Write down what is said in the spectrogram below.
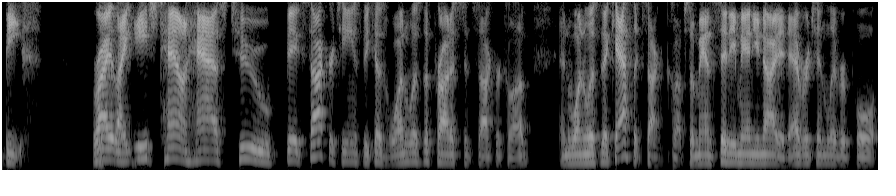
beef, right? Like each town has two big soccer teams because one was the Protestant soccer club and one was the Catholic soccer club. So Man City, Man United, Everton, Liverpool,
